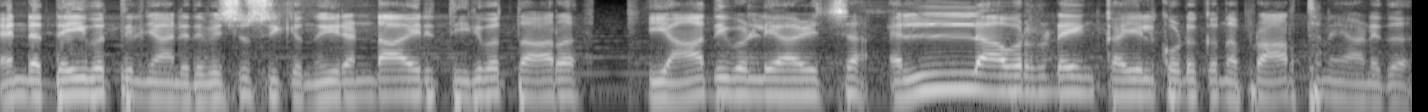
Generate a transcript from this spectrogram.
എന്റെ ദൈവത്തിൽ ഞാനിത് വിശ്വസിക്കുന്നു. ഈ രണ്ടായിരത്തി ഇരുപത്തി ആറ് ഈ ആദ്യ വെള്ളിയാഴ്ച എല്ലാവരുടെയും കയ്യിൽ കൊടുക്കുന്ന പ്രാർത്ഥനയാണിത്.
